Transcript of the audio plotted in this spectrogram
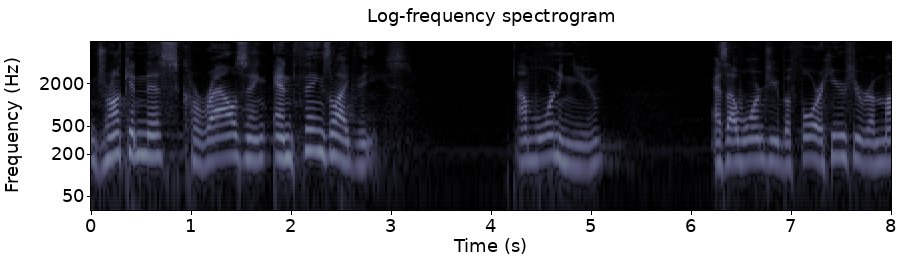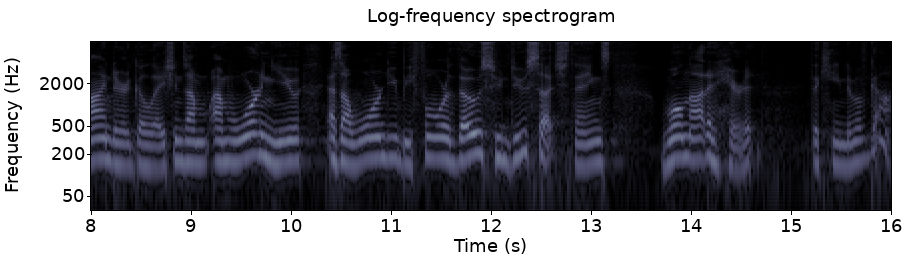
drunkenness, carousing, and things like these. I'm warning you, as I warned you before, here's your reminder, Galatians. I'm, I'm warning you, as I warned you before, those who do such things will not inherit the kingdom of God.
